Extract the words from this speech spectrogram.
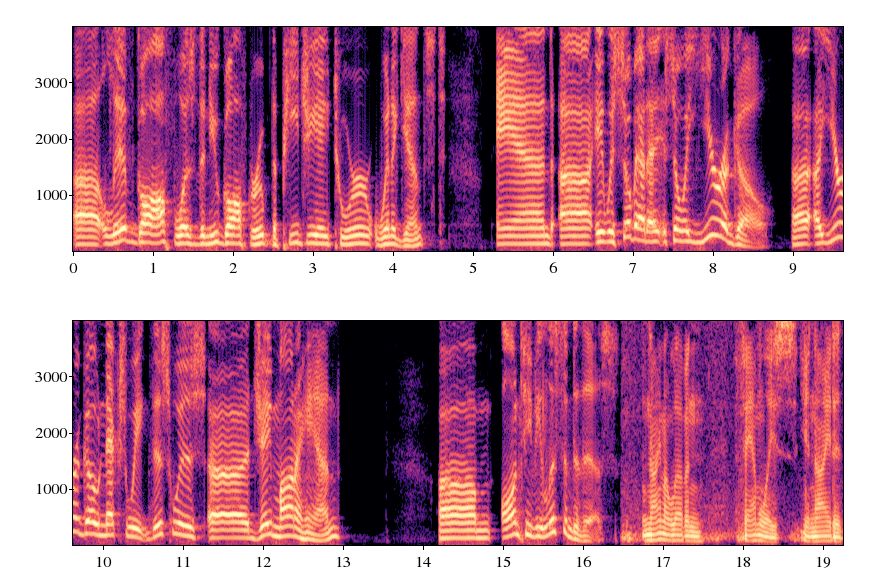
Uh, LIV Golf was the new golf group the PGA Tour went against, and uh, it was so bad. So a year ago, uh, a year ago next week, this was uh, Jay Monahan um, on TV. Listen to this. 9 11 Families United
